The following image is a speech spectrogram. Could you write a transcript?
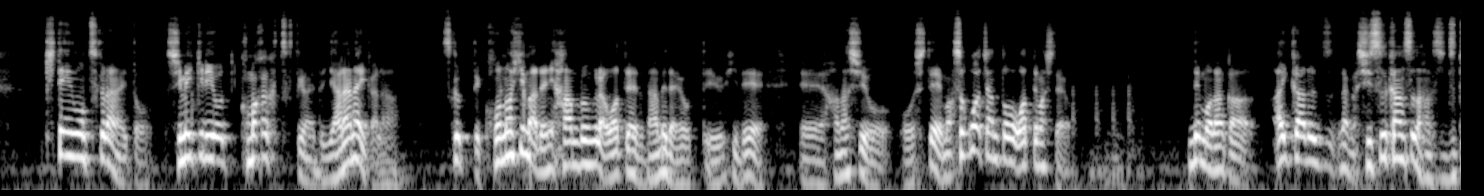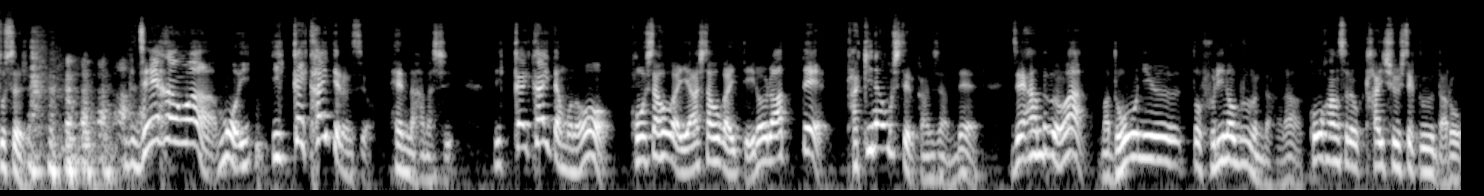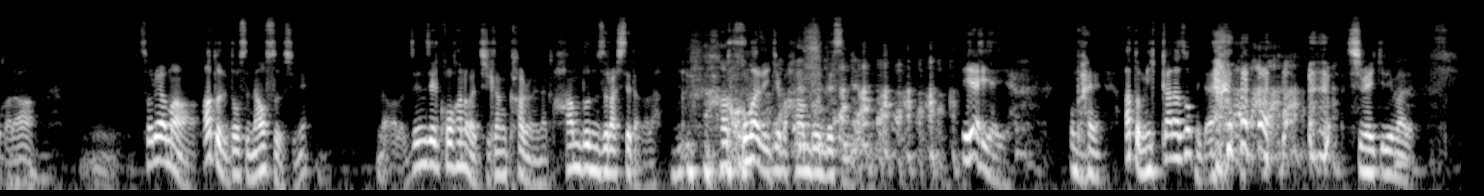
起点を作らないと、締め切りを細かく作っていかないとやらないから、作ってこの日までに半分ぐらい終わってないとダメだよっていう日で、えー話をして、まあそこはちゃんと終わってましたよ。でもなんか、相変わらず、なんか指数関数の話ずっとしてるじゃん。で前半はもうい一回書いてるんですよ。変な話。一回書いたものを、こうした方がいい、ああした方がいいっていろいろあって、書き直してる感じなんで、前半部分は、まあ、導入と振りの部分だから、後半それを回収していくだろうから、うんそれはまあ、後でどうせ直すしね。だから全然後半の方が時間かかるのになんか半分ずらしてたから、ここまでいけば半分ですみたいな。いやいやいや、お前、あと3日だぞみたいな。締め切りまで。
